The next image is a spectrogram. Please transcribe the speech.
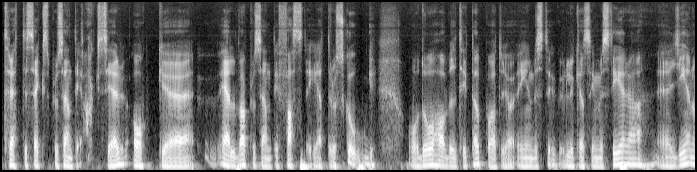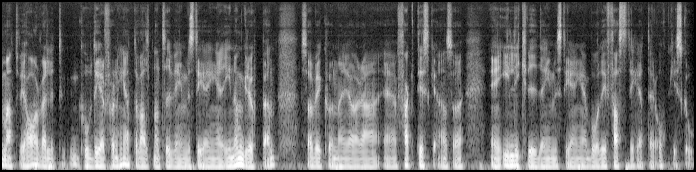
36 procent i aktier och eh, 11 procent i fastigheter och skog. Och då har vi tittat på att invester lyckas investera eh, genom att vi har väldigt god erfarenhet av alternativa investeringar inom gruppen så har vi kunnat göra eh, faktiska, alltså eh, illikvida investeringar både i fastigheter och i skog.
